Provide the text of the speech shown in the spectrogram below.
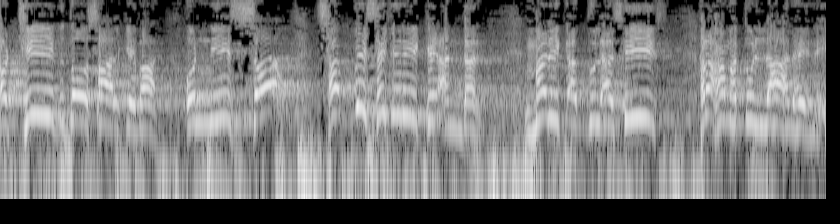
और ठीक दो साल के बाद 1926 हिजरी के अंदर मलिक अब्दुल अज़ीज़ रहमतुल्लाह ने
